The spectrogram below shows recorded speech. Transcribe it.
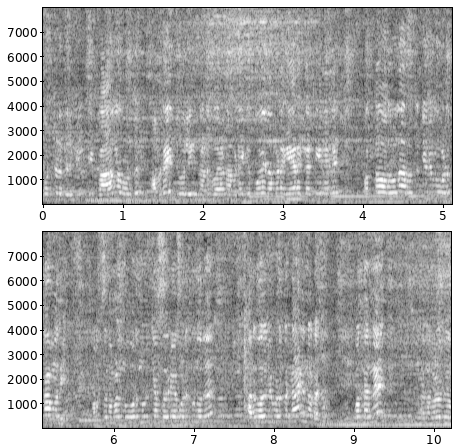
തൊട്ടടുത്ത് ബ്യൂട്ടി പാർലറുണ്ട് അവിടെയും ജോലി നടക്കുകയാണ്. അവിടേക്ക് പോയി നമ്മുടെ കയറി കട്ടിങ്ങിന് പത്തോ അറുപതോ അറുപത്തഞ്ച് രൂപ കൊടുത്താൽ മതി. കുറച്ച് നമ്മൾ നൂറ് നൂറ്റമ്പത് രൂപ കൊടുക്കുന്നത് അറുപത് രൂപ കൊടുത്ത കാര്യം നടക്കും. ഇപ്പം തന്നെ നമ്മളൊരു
